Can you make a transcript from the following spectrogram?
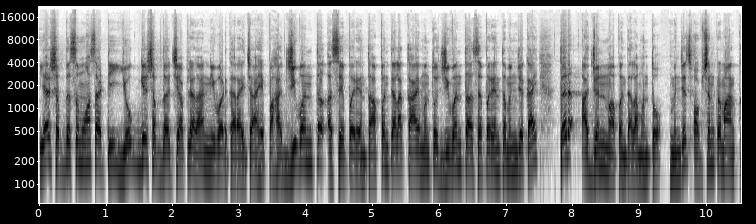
या शब्दसमूहासाठी योग्य शब्दाची आपल्याला निवड करायची आहे. पहा जिवंत असेपर्यंत. आपण त्याला काय म्हणतो? जिवंत असेपर्यंत म्हणजे काय? तर अजन्म आपण त्याला म्हणतो. म्हणजेच ऑप्शन क्रमांक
